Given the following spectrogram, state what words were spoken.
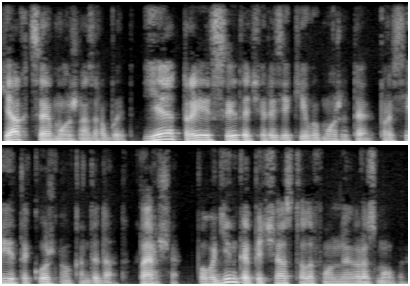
Як це можна зробити? Є три сита, через які ви можете просіяти кожного кандидата. Перше поведінка під час телефонної розмови.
